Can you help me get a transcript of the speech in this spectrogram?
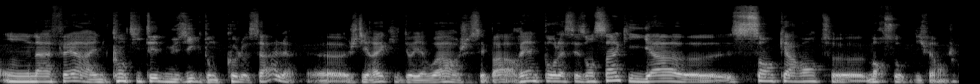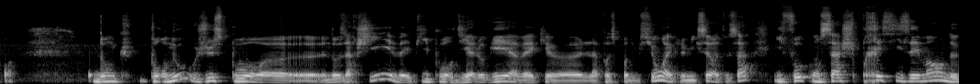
on a affaire à une quantité de musique donc colossale. Euh, je dirais qu'il doit y avoir, je sais pas, rien que pour la saison 5, il y a 140 euh, euh, morceaux différents, je crois. Donc pour nous, juste pour nos archives et puis pour dialoguer avec la post-production, avec le mixeur et tout ça, il faut qu'on sache précisément de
